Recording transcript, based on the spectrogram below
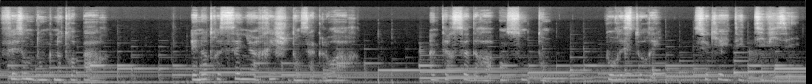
Faisons donc notre part, et notre Seigneur riche dans sa gloire intercédera en son temps pour restaurer ce qui a été divisé.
